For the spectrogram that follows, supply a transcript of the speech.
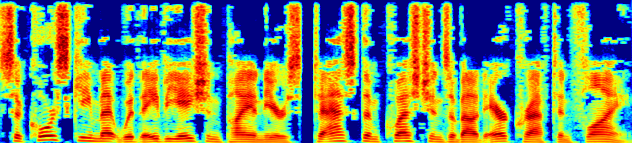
Sikorsky met with aviation pioneers, to ask them questions about aircraft and flying.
